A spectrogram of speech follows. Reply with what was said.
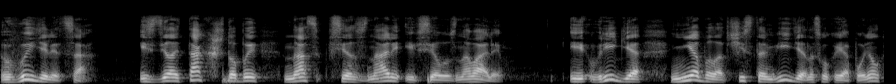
выделиться – и сделать так, чтобы нас все знали и все узнавали. И в Риге не было в чистом виде, насколько я понял,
